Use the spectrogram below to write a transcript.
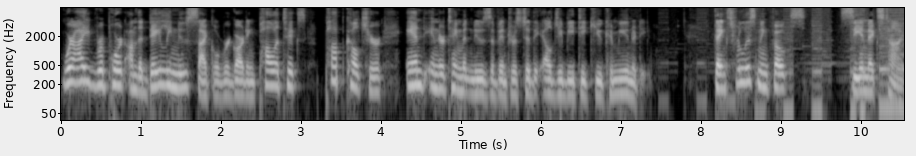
where I report on the daily news cycle regarding politics, pop culture, and entertainment news of interest to the LGBTQ community. Thanks for listening, folks. See you next time.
